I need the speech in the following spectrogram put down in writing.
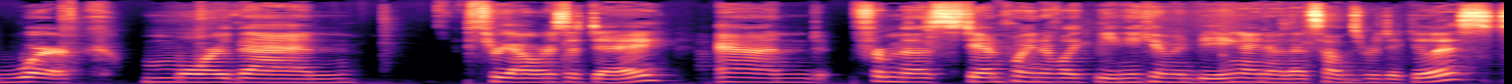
work more than three hours a day. And from the standpoint of like being a human being, I know that sounds ridiculous.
